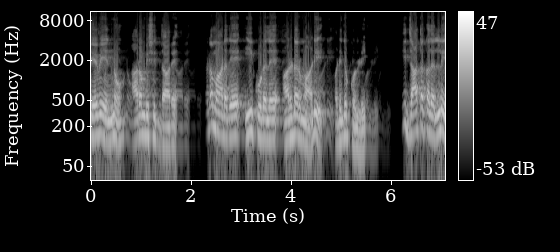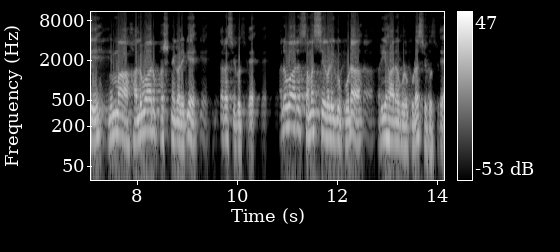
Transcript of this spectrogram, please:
ಸೇವೆಯನ್ನು ಆರಂಭಿಸಿದ್ದಾರೆ. ತಡ ಮಾಡದೆ ಈ ಕೂಡಲೇ ಆರ್ಡರ್ ಮಾಡಿ ಪಡೆದುಕೊಳ್ಳಿ. ಈ ಜಾತಕದಲ್ಲಿ ನಿಮ್ಮ ಹಲವಾರು ಪ್ರಶ್ನೆಗಳಿಗೆ ಉತ್ತರ ಸಿಗುತ್ತೆ. ಹಲವಾರು ಸಮಸ್ಯೆಗಳಿಗೂ ಕೂಡ ಪರಿಹಾರಗಳು ಕೂಡ ಸಿಗುತ್ತೆ.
